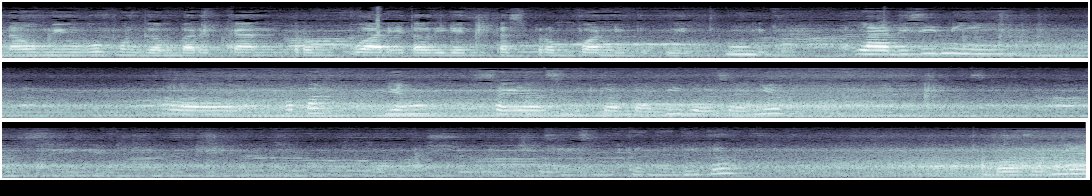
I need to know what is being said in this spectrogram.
Naomi Wolf menggambarkan perempuan atau identitas perempuan di buku itu. Hmm. gitu. lah di sini eh, apa yang saya sebutkan tadi bahwasanya saya sebutkan tadi itu bahwasanya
